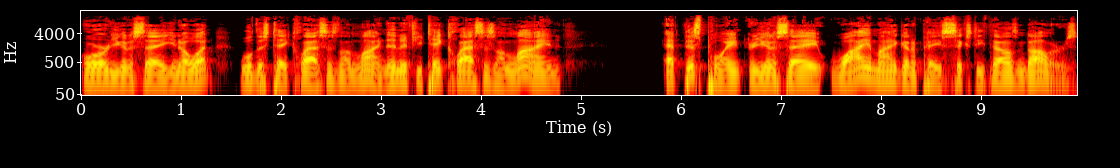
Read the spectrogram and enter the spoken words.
or are you going to say you know what? We'll just take classes online. And if you take classes online at this point, are you going to say, why am I going to pay $60,000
